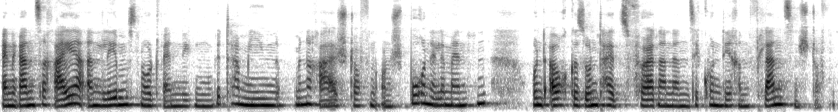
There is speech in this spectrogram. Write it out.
eine ganze Reihe an lebensnotwendigen Vitaminen, Mineralstoffen und Spurenelementen und auch gesundheitsfördernden sekundären Pflanzenstoffen.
